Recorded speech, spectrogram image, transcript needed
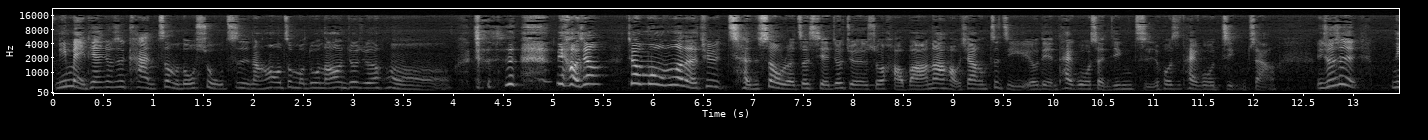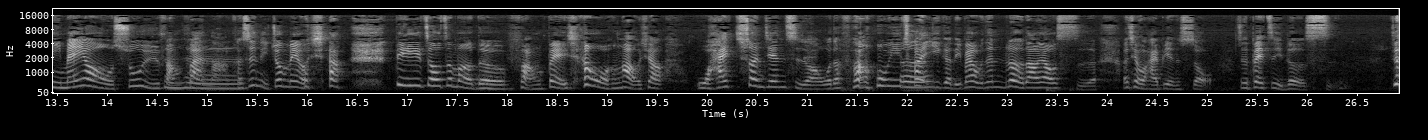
你每天就是看这么多数字，然后这么多，然后你就觉得，哼，就是你好像就默默的去承受了这些，就觉得说，好吧，那好像自己有点太过神经质，或是太过紧张。你就是你没有疏于防范啊，嗯可是你就没有像第一周这么的防备。像我很好笑，我还算坚持哦，我的防护衣穿嗯一个礼拜，我真的热到要死了，而且我还变瘦，就是被自己热死。就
